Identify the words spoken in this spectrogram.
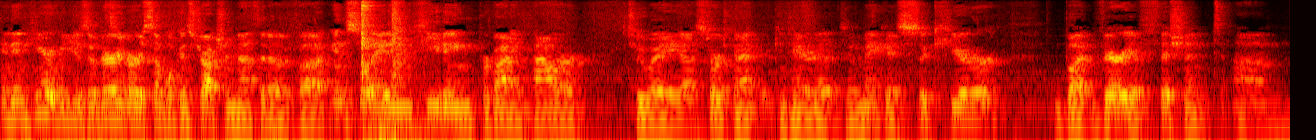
and in here, we use a very, very simple construction method of uh, insulating, heating, providing power to a uh, storage con container to, to, make a secure but very efficient um,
